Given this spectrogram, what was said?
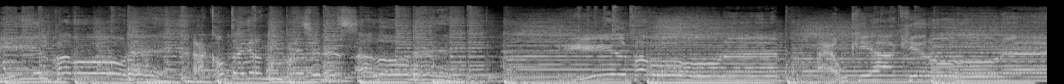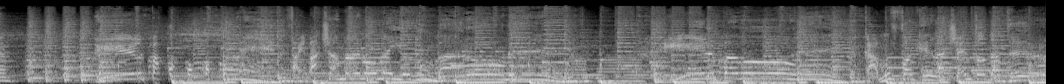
Il pavone racconta grandi imprese nel salone. Il pavone è un chiacchierone. Il pavone fa il baciamano meglio d'un barone. Il pavone camuffa anche l'accento da terrone.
